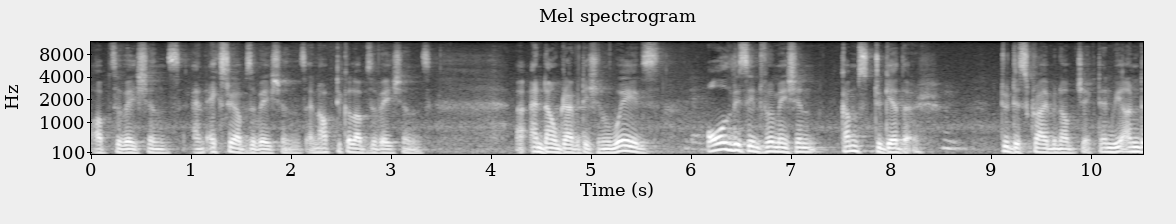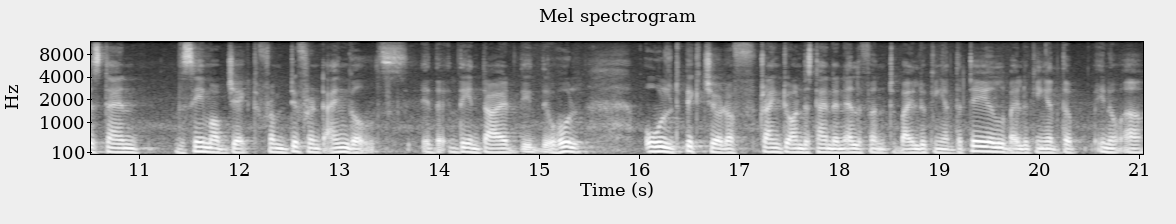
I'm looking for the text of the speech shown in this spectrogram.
observations and X ray observations and optical observations, uh, and now gravitational waves, all this information comes together to describe an object, and we understand the same object from different angles. The, the entire, the, the whole old picture of trying to understand an elephant by looking at the tail, by looking at the, you know, uh,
